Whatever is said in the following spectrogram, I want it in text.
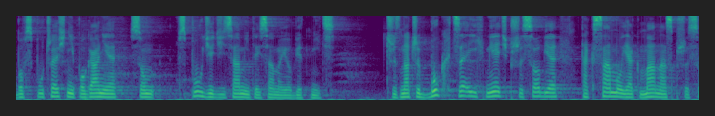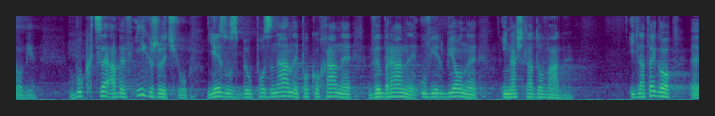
Bo współcześni poganie są współdziedzicami tej samej obietnicy. Czy znaczy Bóg chce ich mieć przy sobie tak samo, jak ma nas przy sobie. Bóg chce, aby w ich życiu Jezus był poznany, pokochany, wybrany, uwielbiony i naśladowany. I dlatego e,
